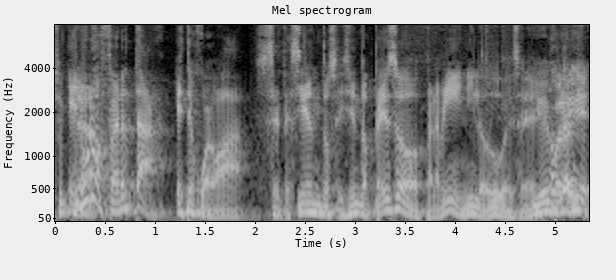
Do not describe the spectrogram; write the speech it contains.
Sí, en una oferta, este juego a 700, 600 pesos, para mí ni lo dudes. eh. y hoy por ahí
